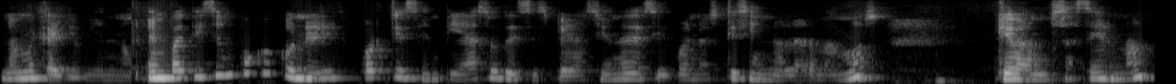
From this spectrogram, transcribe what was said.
no me cayó bien. No. Empaticé un poco con él porque sentía su desesperación de decir, bueno, es que si no la armamos, ¿qué vamos a hacer, no?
